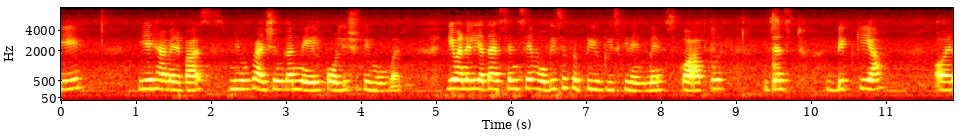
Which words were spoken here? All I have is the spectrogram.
ये ये है मेरे पास। न्यू फ़ैशन का नेल पॉलिश रिमूवर। ये मैंने लिया था एसेंस से वो भी सिर्फ़ फिफ्टी रुपीज़ की रेंज में। इसको आप जस्ट डिप किया और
